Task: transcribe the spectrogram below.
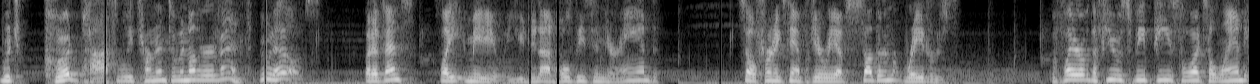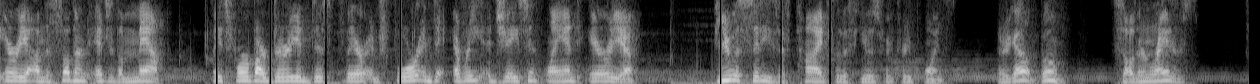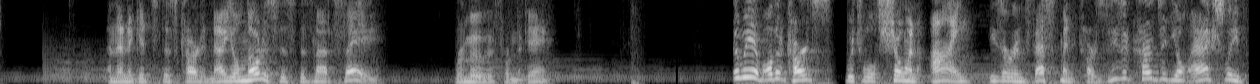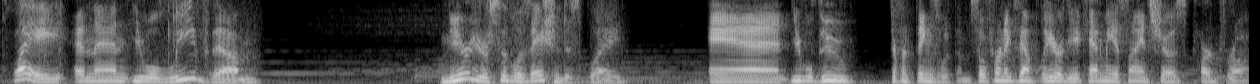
which could possibly turn into another event. Who knows? But events play immediately. You do not hold these in your hand. So, for an example, here we have Southern Raiders. The player of the fewest VP selects a land area on the southern edge of the map. Place four barbarian discs there and four into every adjacent land area. Fewest cities have tied for the fewest victory points. There you go. Boom. Southern Raiders. And then it gets discarded. Now you'll notice this does not say remove it from the game. Then we have other cards which will show an eye. These are investment cards. These are cards that you'll actually play and then you will leave them near your civilization display and you will do different things with them. So for an example here, the Academy of Science shows card draw.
